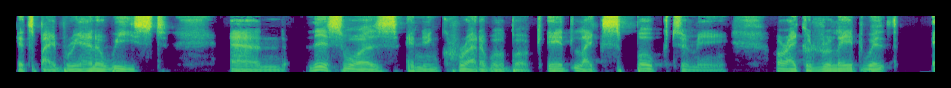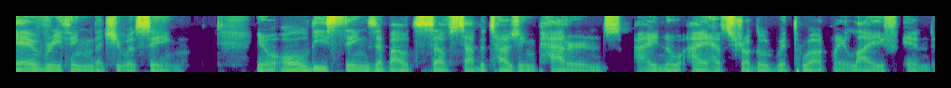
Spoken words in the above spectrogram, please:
It's by Brianna Wiest, and this was an incredible book. It like spoke to me, or I could relate with everything that she was saying. You know, all these things about self sabotaging patterns, I know I have struggled with throughout my life, and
